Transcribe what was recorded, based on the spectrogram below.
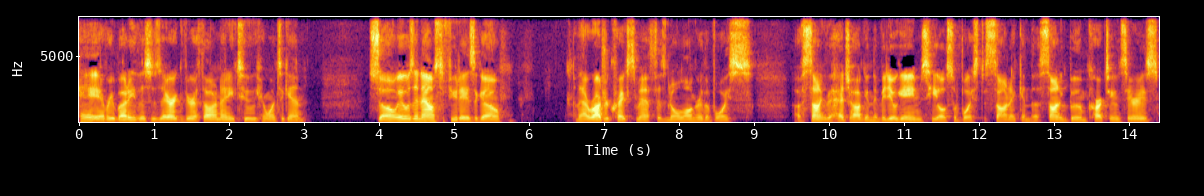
Hey everybody, this is Eric Vierthaler92 here once again. So it was announced a few days ago that Roger Craig Smith is no longer the voice of Sonic the Hedgehog in the video games. He also voiced Sonic in the Sonic Boom cartoon series.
